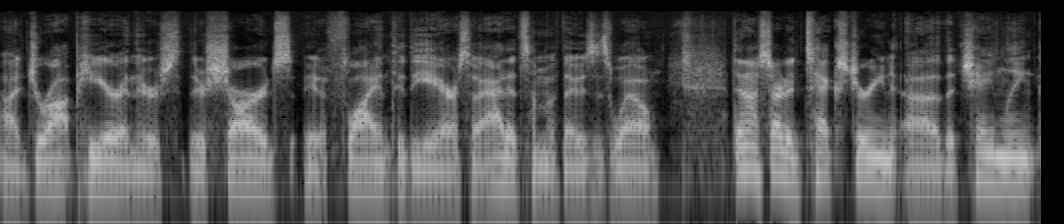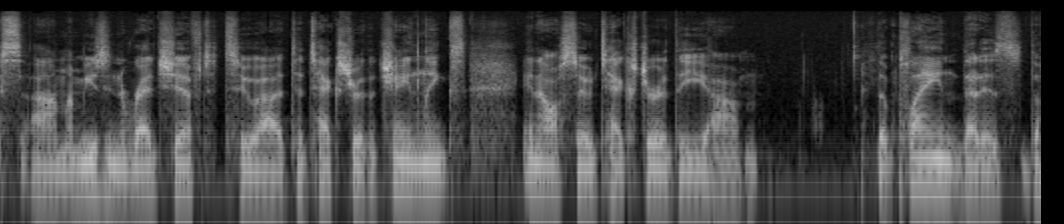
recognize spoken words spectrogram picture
uh, drop here, and there's there's shards uh, flying through the air. So I added some of those as well. Then I started texturing uh, the chain links. Um, I'm using the Redshift to uh, to texture the chain links, and also texture the um, the plane that is the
